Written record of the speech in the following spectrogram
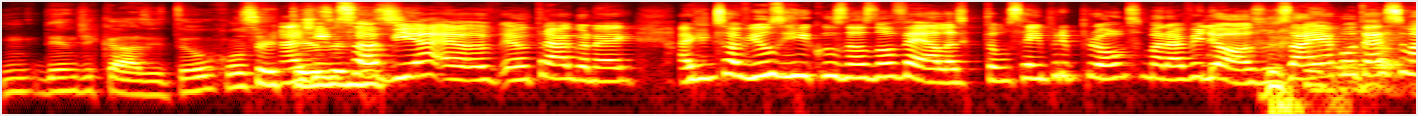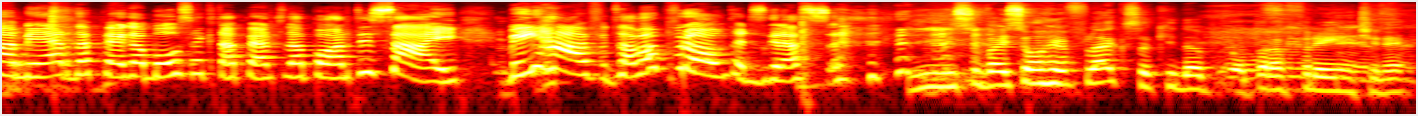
Dentro de casa. Então, com certeza. A gente só eles- via, eu, eu trago, né? A gente só via os ricos nas novelas, que estão sempre prontos, maravilhosos. Aí acontece uma merda, pega a bolsa que tá perto da porta e sai. Bem rápido, tava pronta, desgraça. E isso vai ser um reflexo aqui da, pra certeza, frente, né?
